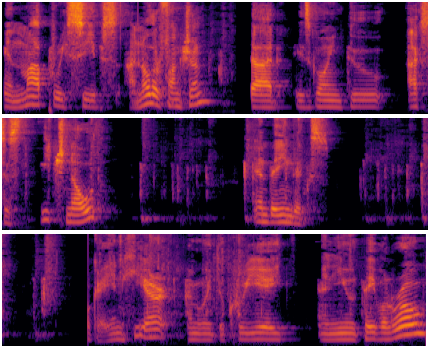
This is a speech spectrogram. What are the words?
And map receives another function that is going to access each node and the index. Okay, and here I'm going to create a new table row.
